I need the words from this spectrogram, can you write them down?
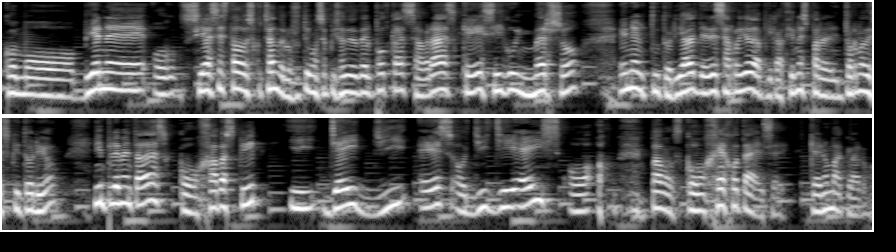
como viene o si has estado escuchando los últimos episodios del podcast, sabrás que sigo inmerso en el tutorial de desarrollo de aplicaciones para el entorno de escritorio implementadas con JavaScript y JGS o GGS o vamos, con GJS que no me aclaro.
